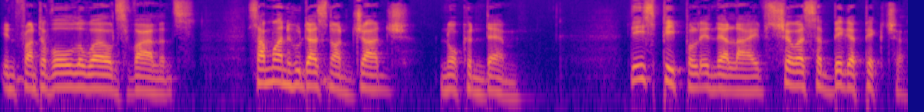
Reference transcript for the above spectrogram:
in front of all the world's violence, someone who does not judge nor condemn. These people in their lives show us a bigger picture.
